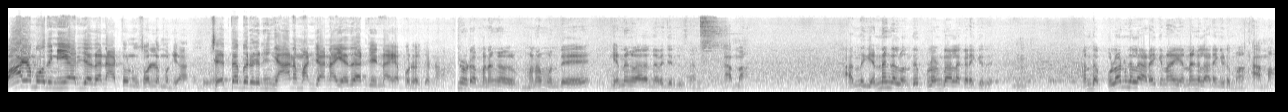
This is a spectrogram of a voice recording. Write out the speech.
வாழும்போது நீ அறிஞ்சா தானே அடுத்தவனுக்கு சொல்ல முடியும். செத்த பிறகு நீ ஞானம் அஞ்சானா எது அறிஞ்சுன்னா எப்போ வச்சணும் மனுஷனோட மனங்கள் மனம் வந்து எண்ணங்களால நிறைஞ்சிருக்கு சாமி. ஆமா. அந்த எண்ணங்கள் வந்து புலன்களால கிடைக்குது. அந்த புலன்களை அடைக்கினா எண்ணங்கள் அடங்கிடுமா? ஆமா.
